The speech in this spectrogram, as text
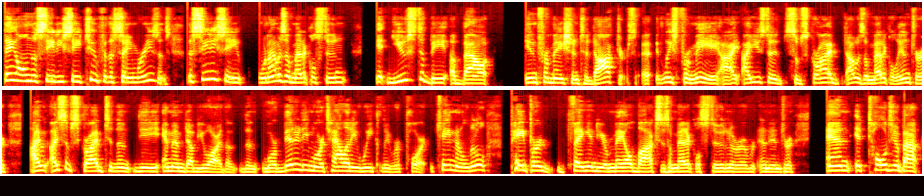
they own the CDC too for the same reasons. The CDC, when I was a medical student, it used to be about information to doctors. At least for me, I, I used to subscribe. I was a medical intern. I, I subscribed to the, the MMWR, the, the Morbidity Mortality Weekly Report. It came in a little paper thing into your mailbox as a medical student or an intern. And it told you about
